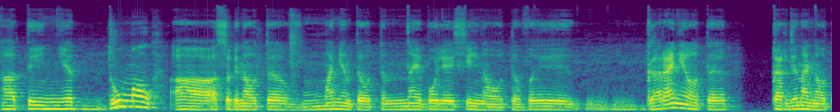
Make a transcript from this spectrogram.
а ты не думал, а, особенно вот э, в моменты вот наиболее сильного вот выгорания, вот э, кардинально вот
